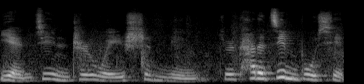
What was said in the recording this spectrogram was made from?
演进之为甚明。就是它的进步性，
